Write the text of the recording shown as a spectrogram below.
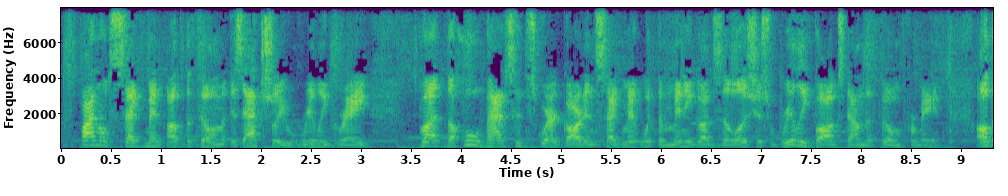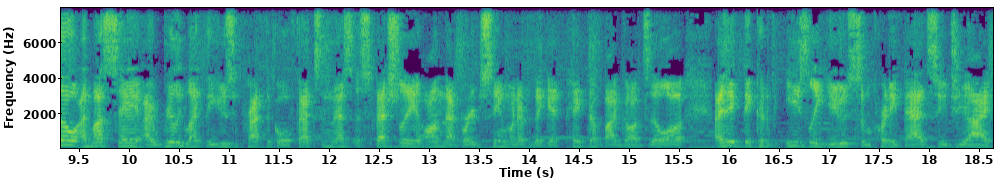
final segment of the film is actually really great. But the whole Madison Square Garden segment with the mini Godzillas just really bogs down the film for me. Although, I must say, I really like the use of practical effects in this, especially on that bridge scene whenever they get picked up by Godzilla. I think they could have easily used some pretty bad CGI,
